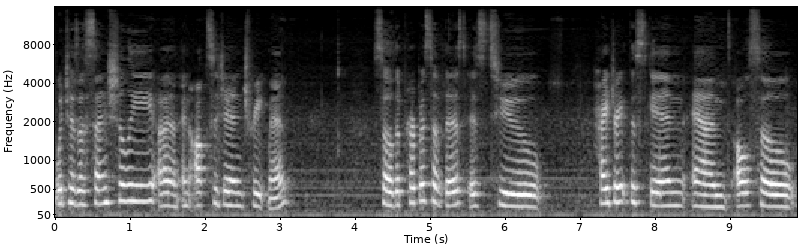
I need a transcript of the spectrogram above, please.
which is essentially an, an oxygen treatment. So the purpose of this is to hydrate the skin and also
